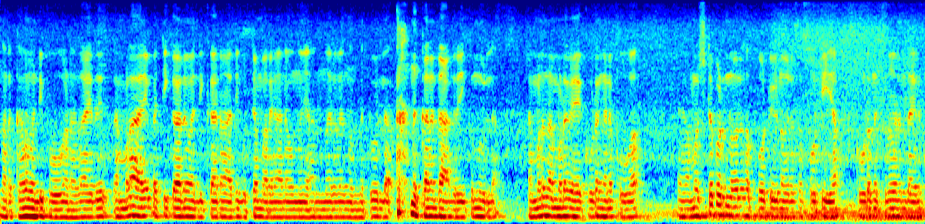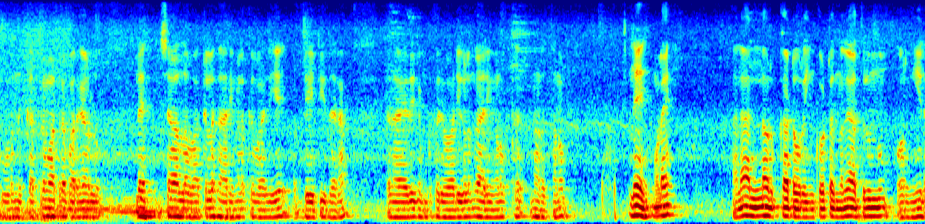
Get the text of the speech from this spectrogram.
നടക്കാൻ വേണ്ടി പോവുകയാണ് അതായത് നമ്മളാരെയും പറ്റിക്കാനോ വഞ്ചിക്കാനോ ആരെയും കുറ്റം പറയാനോ ഒന്നും ഞാൻ ഇന്നലെ നിന്നിട്ടുമില്ല. നിൽക്കാനായിട്ട് ആഗ്രഹിക്കുന്നുമില്ല. നമ്മൾ നമ്മുടെ വേ കൂടെ അങ്ങനെ പോവാം. നമ്മൾ ഇഷ്ടപ്പെടുന്നവരെ സപ്പോർട്ട് ചെയ്യണവരെ സപ്പോർട്ട് ചെയ്യുക കൂടെ നിൽക്കുന്നവരെന്തായാലും കൂടെ നിൽക്കുക. അത്ര മാത്രമേ പറയാനുള്ളൂ. അല്ലേ ഇൻഷാല്ല ബാക്കിയുള്ള കാര്യങ്ങളൊക്കെ വഴിയെ അപ്ഡേറ്റ് ചെയ്ത് തരാം. അതായത് നമുക്ക് പരിപാടികളും കാര്യങ്ങളൊക്കെ നടത്തണം. അല്ലേ മോളെ? അല്ല നല്ല ഉറക്കാട്ടോ റെയിൻകോട്ട് ഇന്നലെ രാത്രിയൊന്നും ഉറങ്ങിയില്ല.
